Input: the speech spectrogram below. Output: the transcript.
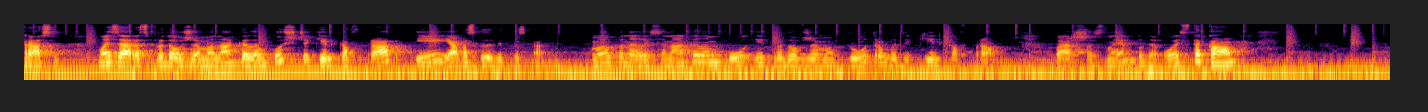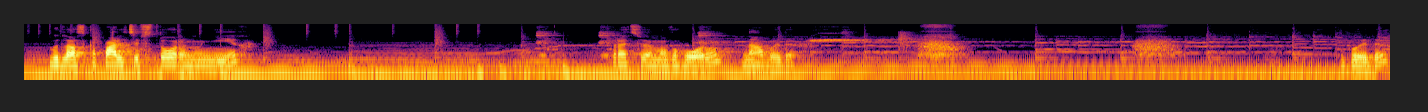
Прекрасно. Ми зараз продовжуємо на килимку ще кілька вправ, і я вас буду відпускати. Ми опинилися на килимку і продовжуємо тут робити кілька вправ. Перша з них буде ось така. Будь ласка, пальці в сторону ніг. Працюємо вгору на видих. Видих.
